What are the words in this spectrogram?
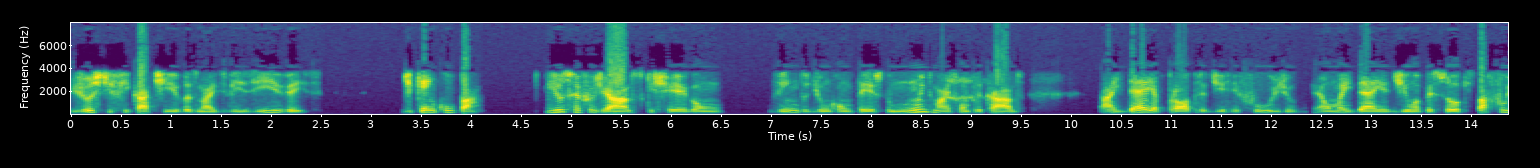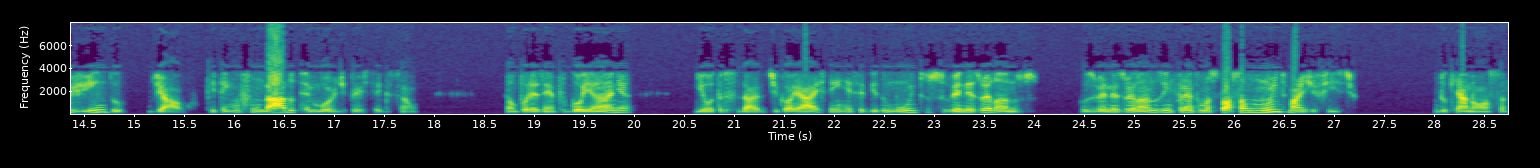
justificativas mais visíveis de quem culpar. E os refugiados que chegam vindo de um contexto muito mais complicado, a ideia própria de refúgio é uma ideia de uma pessoa que está fugindo de algo, que tem um fundado temor de perseguição. Então, por exemplo, Goiânia e outras cidades de Goiás têm recebido muitos venezuelanos. Os venezuelanos enfrentam uma situação muito mais difícil do que a nossa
